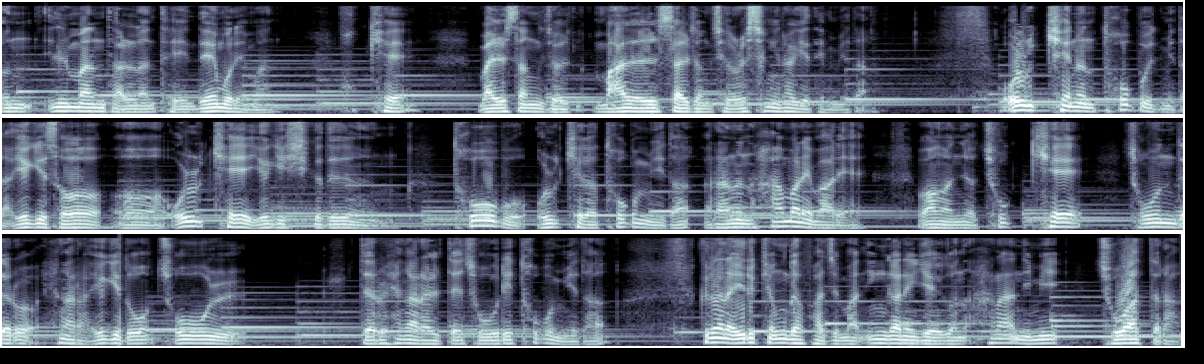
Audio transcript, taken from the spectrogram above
은 1만 달란트의 뇌물에만 혹해 말상절, 말살 정책을 승인하게 됩니다. 올케는 토부입니다. 여기서 어, 올케 여기시거든 토부 올케가 토구입니다. 라는 하만의 말에 왕은요 좋게 좋은 대로 행하라. 여기도 좋을 대로 행하라 할 때 좋을이 토부입니다. 그러나 이렇게 응답하지만 인간의 계획은 하나님이 좋았더라.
